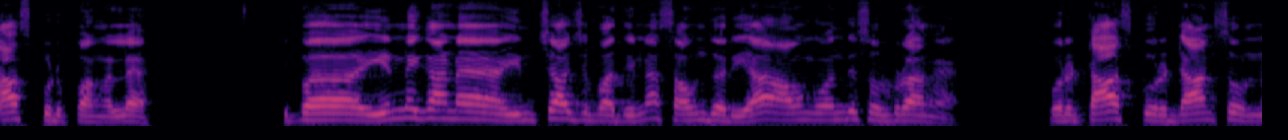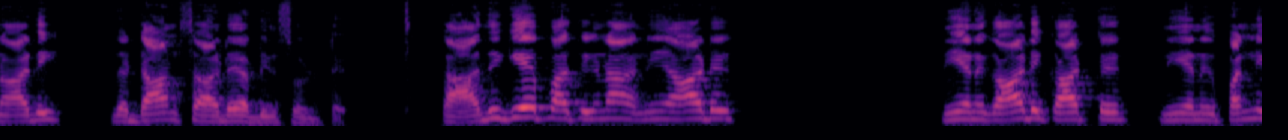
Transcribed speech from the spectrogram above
டாஸ்க் கொடுப்பாங்கல்ல. இப்போ என்னைக்கான இன்சார்ஜ் பார்த்தீங்கன்னா சௌந்தர்யா அவங்க வந்து சொல்கிறாங்க ஒரு டாஸ்க் ஒரு டான்ஸ் ஒன்று ஆடி இந்த டான்ஸ் ஆடு அப்படின்னு சொல்லிட்டு. அதுக்கே பார்த்தீங்கன்னா நீ ஆடு நீ எனக்கு ஆடி காட்டு நீ எனக்கு பண்ணி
